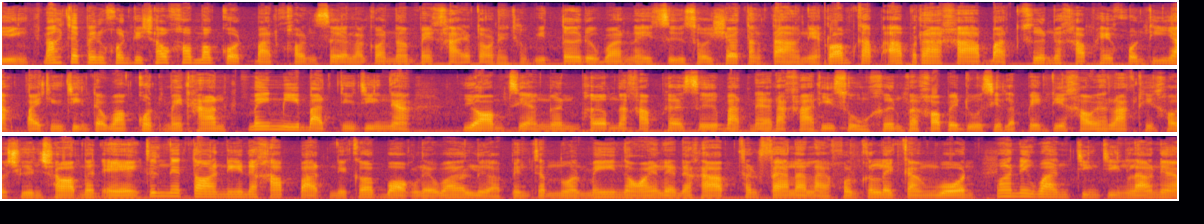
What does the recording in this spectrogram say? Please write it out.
ริงๆ มักจะเป็นคนที่ชอบเข้ามากดบัตรคอนเสิร์ตแล้วก็นำไปขายต่อในทวิตเตอร์หรือว่าในสื่อโซเชียลต่างๆเนี่ยพร้อมกับอัพราคาบัตรขึ้นนะครับให้คนที่อยากไปจริง ๆ แต่ว่ากดไม่ทัน ไม่มีบัตรจริงๆเนี่ย ยอมเสียเงินเพิ่มนะครับเพื่อซื้อบัตรในราคาที่สูงขึ้นเพื่อเข้าไปดูศิลปินที่เขารักที่เขาชื่นชอบนั่นเอง ซึ่งในตอนนี้นะครับบัตรนี่ก็บอกเลยว่าเหลือเป็นจำนวนไม่น้อยเลยนะครับแฟนๆหลาย ๆ คนก็เลยกังวล ว่าในวันจริง ๆ แล้วเนี่ย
